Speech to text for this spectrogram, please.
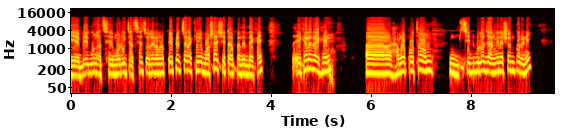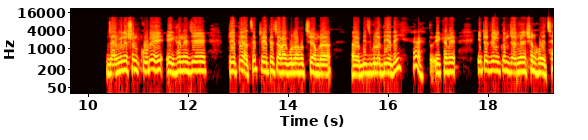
ইয়ে বেগুন আছে, মরিচ আছে, চলেন আমরা পেঁপের চারা কীভাবে বসাই সেটা আপনাদের দেখাই। তো এখানে দেখেন আমরা প্রথম সিডগুলো জার্মিনেশন করে নিই। জার্মিনেশন করে এইখানে যে ট্রেতে আছে, ট্রেতে চারাগুলা হচ্ছে আমরা বীজগুলা দিয়ে দেই হ্যাঁ? তো এখানে এটা যেরকম জার্মিনেশন হয়েছে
